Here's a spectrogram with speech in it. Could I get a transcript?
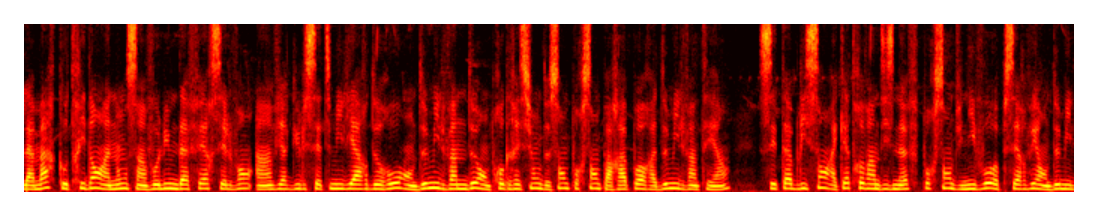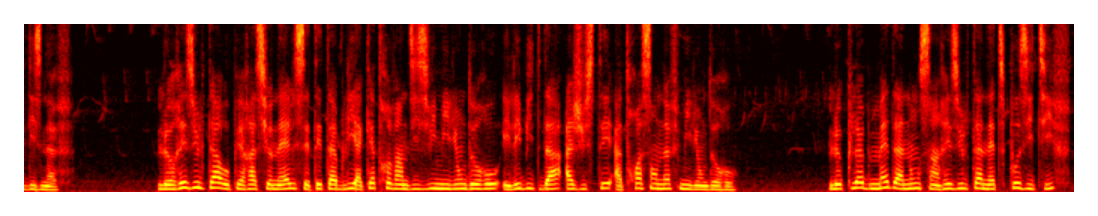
la marque au Trident annonce un volume d'affaires s'élevant à 1,7 milliard d'euros en 2022 en progression de 100% par rapport à 2021, s'établissant à 99% du niveau observé en 2019. Le résultat opérationnel s'est établi à 98 millions d'euros et l'EBITDA ajusté à 309 millions d'euros. Le club Med annonce un résultat net positif,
